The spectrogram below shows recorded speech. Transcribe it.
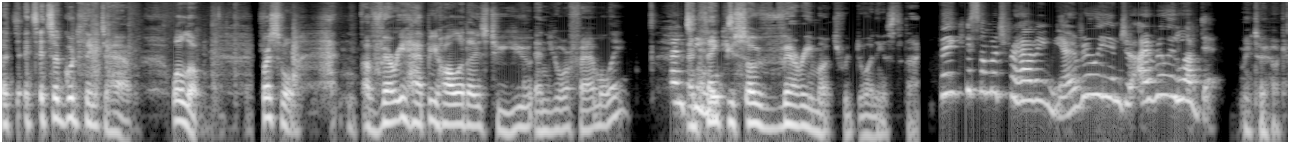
it's it's a good thing to have. Well, look. First of all, a very happy holidays to you and your family. And, and thank you so very much for joining us today. Much for having me. I really enjoy I really loved it. Me too. Okay.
